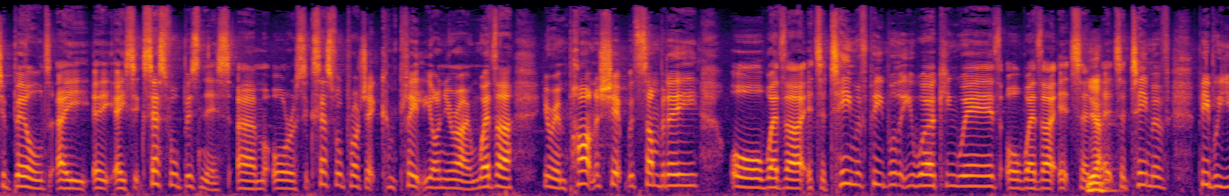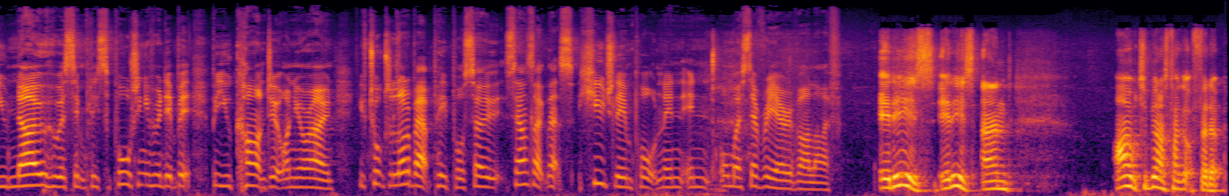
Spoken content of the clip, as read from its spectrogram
to build a, a, a successful business um, or a successful project completely on your own. Whether you're in partnership with somebody, or whether it's a team of people that you're working with, or whether it's a yeah. it's a team of people you know who are simply supporting you. But but you can't do it on your own. You've talked a lot about people, so it sounds like that's hugely important in in almost every area of our life. It is. It is. And I, to be honest, I got fed up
